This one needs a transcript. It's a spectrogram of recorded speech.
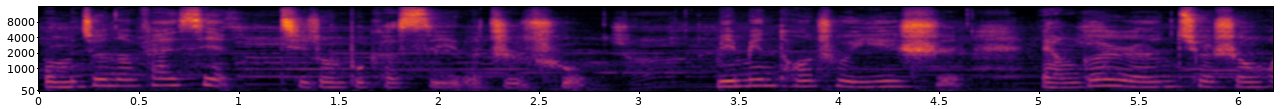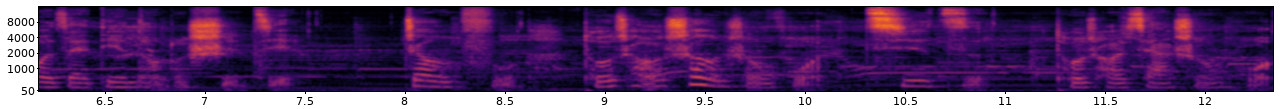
我们就能发现其中不可思议的之处：明明同处一室，两个人却生活在颠倒的世界。丈夫头朝上生活，妻子头朝下生活。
